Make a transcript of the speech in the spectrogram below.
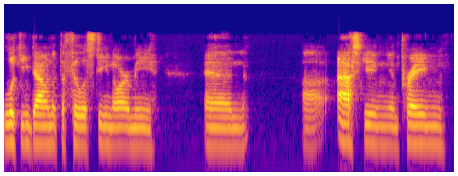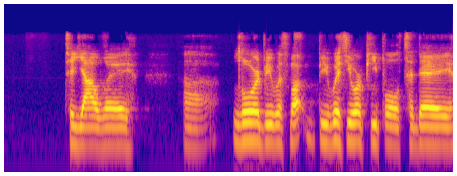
looking down at the Philistine army, and uh, asking and praying to Yahweh, uh, Lord, be with my, be with your people today.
